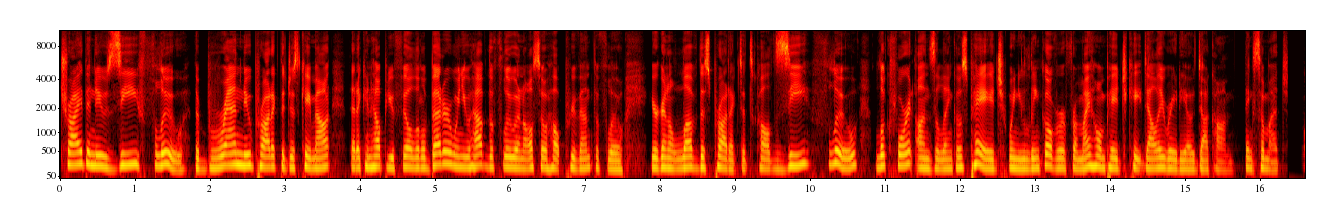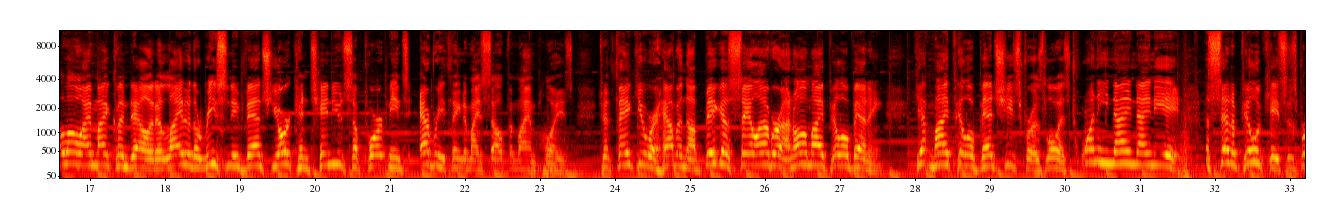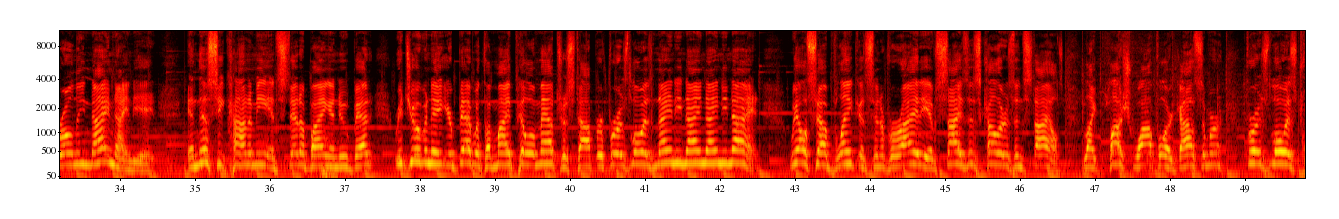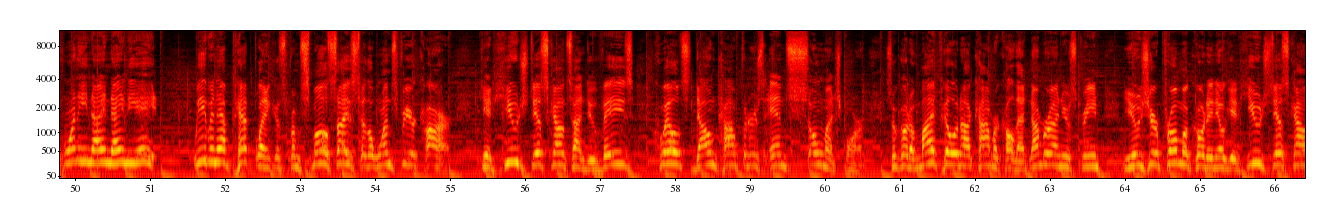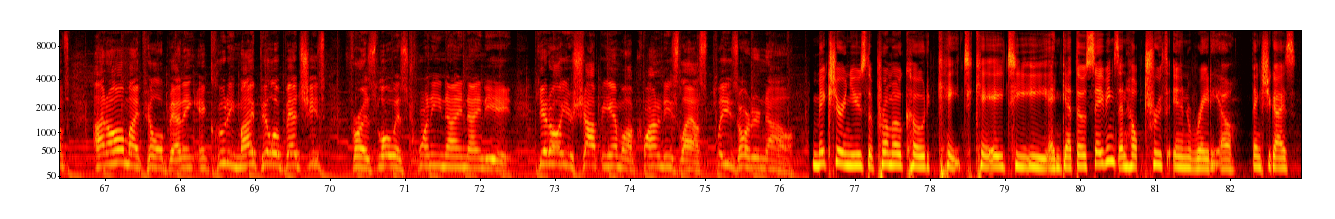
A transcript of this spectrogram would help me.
Try the new Z Flu, the brand new product that just came out that it can help you feel a little better when you have the flu and also help prevent the flu. You're going to love this product. It's called Z Flu. Look for it on Zelenko's page when you link over from my homepage, katedalleyradio.com. Thanks so much. Hello, I'm Mike Lindell, and in light of the recent events, your continued support means everything to myself and my employees. To thank you, we're having the biggest sale ever on all my pillow bedding. Get my pillow bed sheets for as low as $29.98. A set of pillowcases for only $9.98. In this economy, instead of buying a new bed, rejuvenate your bed with a My Pillow mattress topper for as low as $99.99. We also have blankets in a variety of sizes, colors, and styles, like plush, waffle, or gossamer, for as low as $29.98. We even have pet blankets from small size to the ones for your car. Get huge discounts on duvets, quilts, down comforters, and so much more. So go to mypillow.com or call that number on your screen. Use your promo code and you'll get huge discounts on all my pillow bedding, including my pillow bed sheets for as low as $29.98. Get all your shopping in while quantities last. Please order now. Make sure and use the promo code KATE, K A T E, and get those savings and help Truth in Radio. Thanks, you guys.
